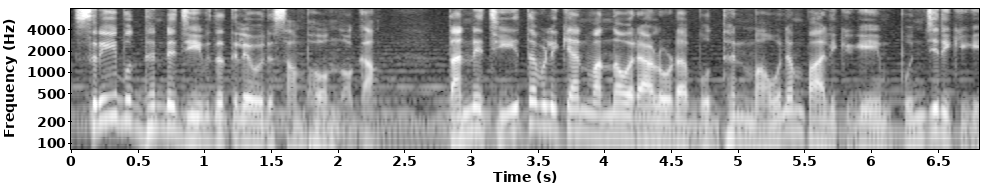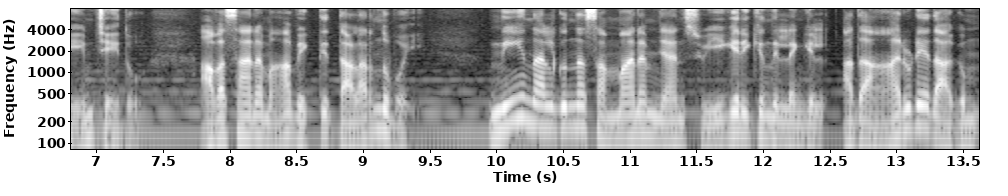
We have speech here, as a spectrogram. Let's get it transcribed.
ശ്രീബുദ്ധന്റെ ജീവിതത്തിലെ ഒരു സംഭവം നോക്കാം. തന്നെ ചീത്ത വിളിക്കാൻ വന്ന ഒരാളോട് ബുദ്ധൻ മൗനം പാലിക്കുകയും പുഞ്ചിരിക്കുകയും ചെയ്തു. അവസാനം ആ വ്യക്തി തളർന്നുപോയി. നീ നൽകുന്ന സമ്മാനം ഞാൻ സ്വീകരിക്കുന്നില്ലെങ്കിൽ അത് ആരുടേതാകും?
